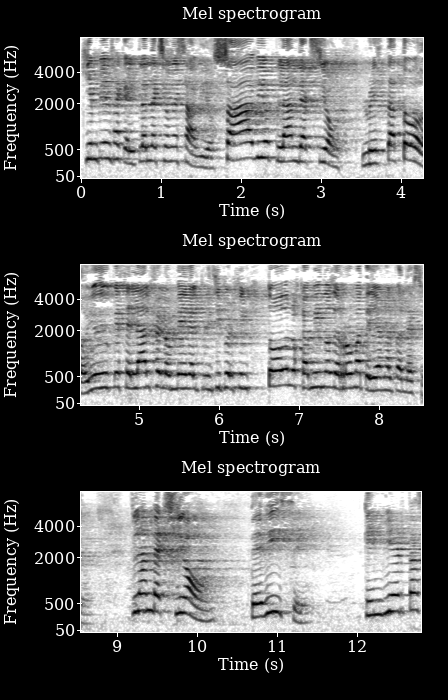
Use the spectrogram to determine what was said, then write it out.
¿Quién piensa que el plan de acción es sabio? Sabio plan de acción. Lo está todo. Yo digo que es el alfa, el omega, el principio, el fin. Todos los caminos de Roma te llevan al plan de acción. Plan de acción te dice que inviertas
